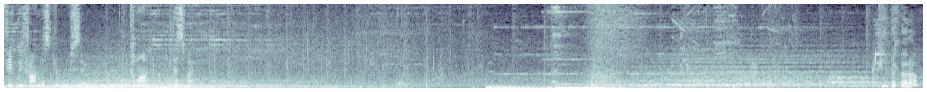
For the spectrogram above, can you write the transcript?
Think we found Mr. Rusu. Come on, this way. Can you pick that up?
